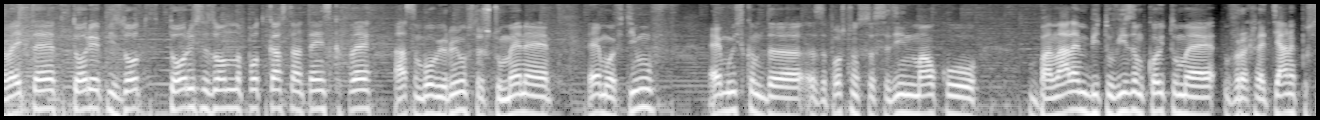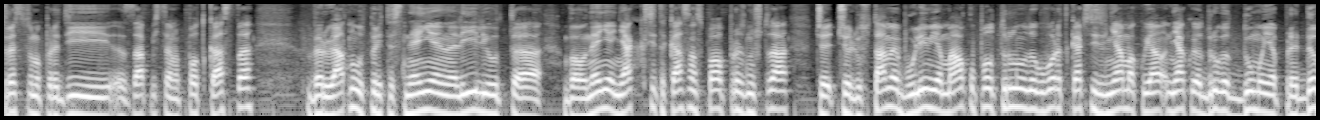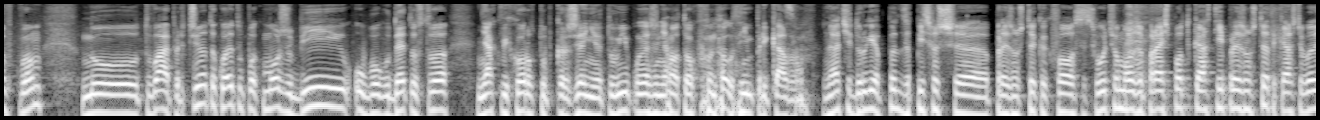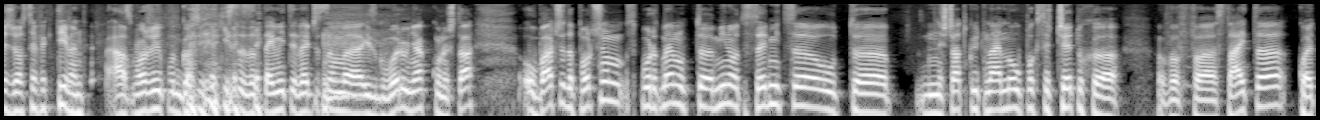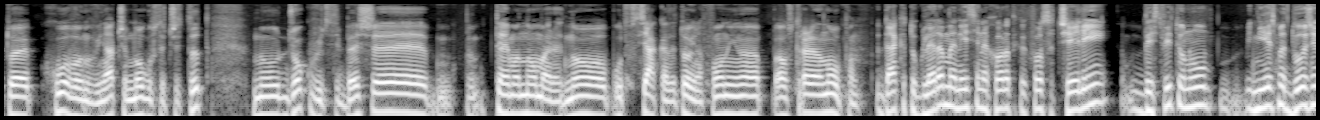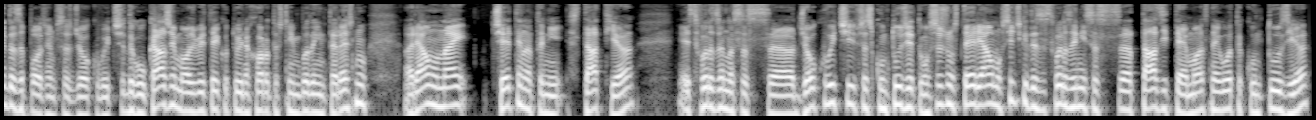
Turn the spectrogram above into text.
Здравейте, втори епизод, втори сезон на подкаста на Тенис Кафе. Аз съм Боби Ринов, срещу мен е Емо Ефтимов. Емо, искам да започна с един малко банален битовизъм, който ме връхлетя непосредствено преди записа на подкаста вероятно от притеснение нали, или от а, вълнение. Някак си така съм спал през нощта, че челюстта ме боли ми е малко по-трудно да говоря, така че се извинявам, ако я, някоя друга дума я предъвквам, но това е причината, което пък може би облагодетелства някакви хора от обкръжението ми, понеже няма толкова много да им приказвам. Значи другия път записваш а, през нощта какво се случва, може да правиш подкасти и през нощта, така ще бъдеш доста ефективен. Аз може би подготвяйки се за темите, вече съм а, изговорил няколко неща. Обаче да почнем, според мен, от а, миналата седмица, от нещата, които най-много пък се четоха в а, сайта, което е хубава новина, че много се четат, но Джокович си беше тема номер едно от всякъде. Той на фона и на Australian Open. Да, като гледаме наистина хората какво са чели, действително ние сме длъжни да започнем с Джокович. Да го кажем, може би, тъй като и на хората ще им бъде интересно. Реално най- четената ни статия е свързана с Джокович и с контузията му. Всъщност те реално всичките са свързани с тази тема, с неговата контузия.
